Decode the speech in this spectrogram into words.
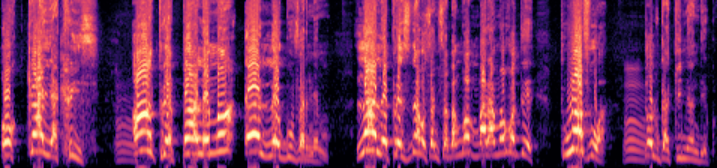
au cas ya crise mm. entre parlement et le gouvernement là le président akosangisa bango mbala moko te trois fois mm. toluka kimia ndeko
